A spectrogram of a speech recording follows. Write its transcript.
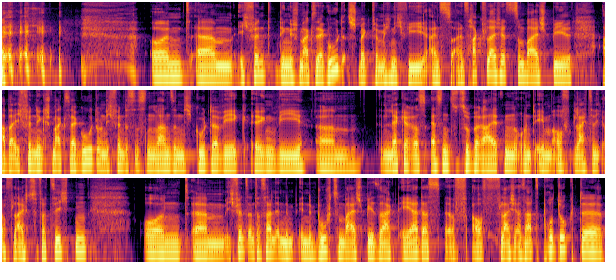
Und ähm, ich finde den Geschmack sehr gut. Es schmeckt für mich nicht wie 1 zu 1 Hackfleisch jetzt zum Beispiel, aber ich finde den Geschmack sehr gut und ich finde, es ist ein wahnsinnig guter Weg, irgendwie ähm, ein leckeres Essen zuzubereiten und eben auf, gleichzeitig auf Fleisch zu verzichten. Und ähm, ich finde es interessant, in dem, in dem Buch zum Beispiel sagt er, dass auf, auf Fleischersatzprodukte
